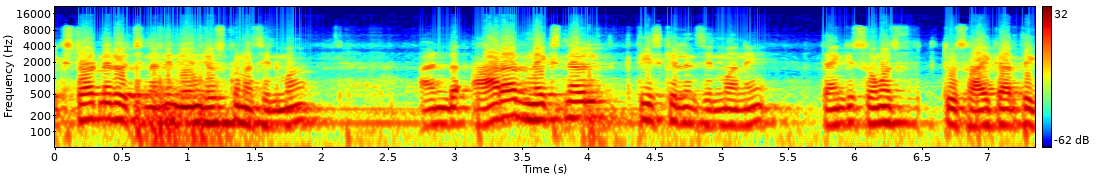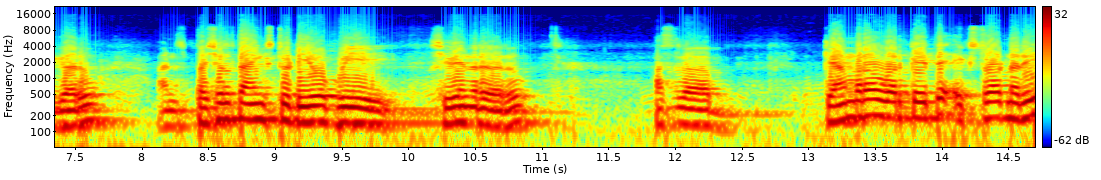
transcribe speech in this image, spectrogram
ఎక్స్ట్రాడినరీ వచ్చిందండి. నేను చూసుకున్న సినిమా అండ్ ఆర్ఆర్ నెక్స్ట్ లెవెల్కి తీసుకెళ్ళిన సినిమాని thank you so much to Sai Karthik garu. And special thanks to DOP Shivendra garu. అసలు కెమెరా వర్క్ అయితే ఎక్స్ట్రాడినరీ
